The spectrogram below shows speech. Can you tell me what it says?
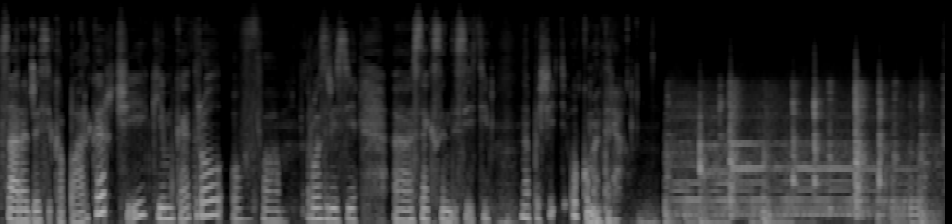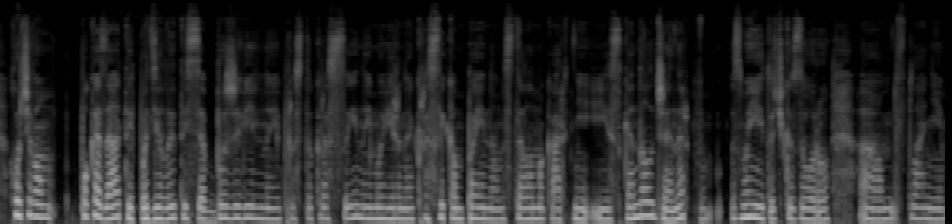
Сара Джесіка Паркер чи Кім Кетрол в розрізі е, Sex and the City? Напишіть у коментарях. Хочу вам показати, поділитися божевільної просто краси, неймовірної краси кампейном Стела Маккартні і Скендал Дженнер. З моєї точки зору, в плані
